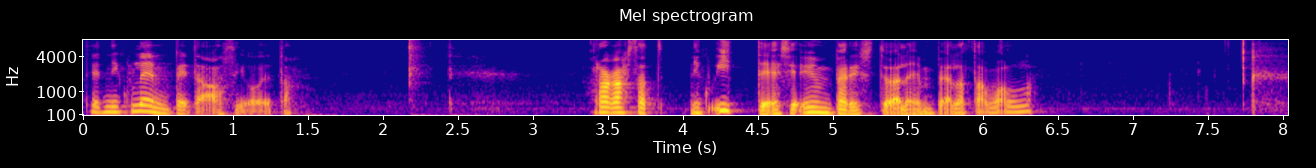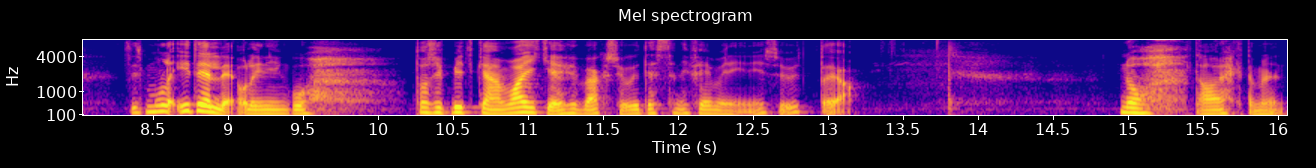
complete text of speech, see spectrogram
Teet niinku lempeitä asioita. Rakastat niinku itteesi ja ympäristöä lempeällä tavalla. Siis mulle itselle oli niinku tosi pitkään vaikea hyväksyä itsessäni feminiinisyyttä ja no, tää on ehkä tämmönen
